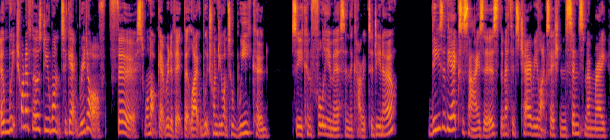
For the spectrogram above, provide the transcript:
And which one of those do you want to get rid of first? Well, not get rid of it, but like which one do you want to weaken so you can fully immerse in the character? Do you know? These are the exercises, the methods chair relaxation and sense memory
